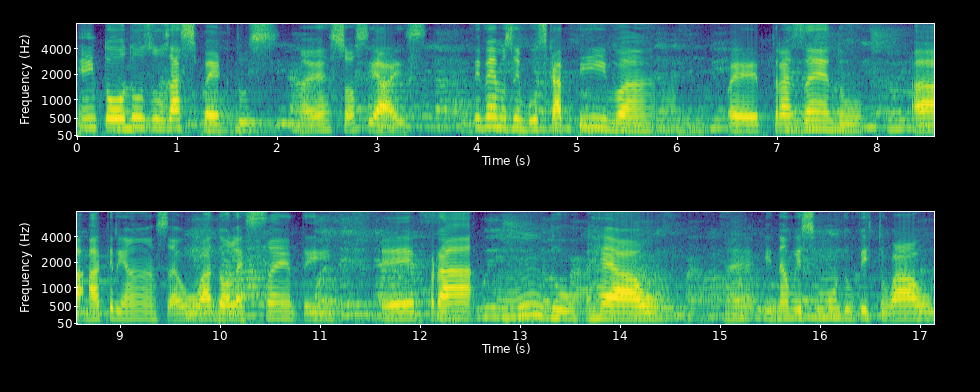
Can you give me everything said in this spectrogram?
em todos os aspectos né, sociais. Vivemos em busca ativa, é, trazendo a, a, criança, o adolescente é, para o mundo real né, e não esse mundo virtual,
